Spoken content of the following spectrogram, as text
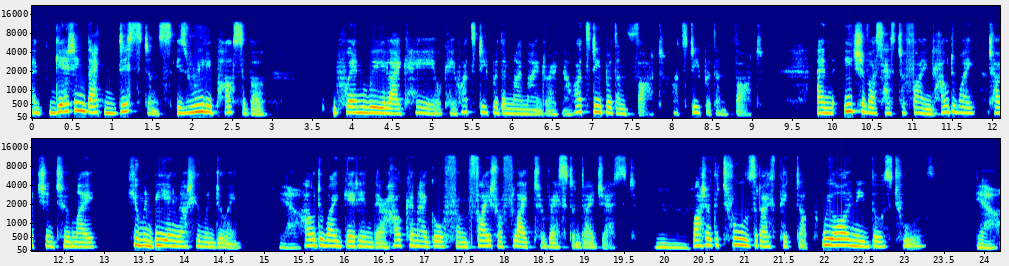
And getting that distance is really possible when we like, hey, okay, what's deeper than my mind right now? What's deeper than thought? What's deeper than thought? And each of us has to find how do I touch into my human being, not human doing? Yeah. How do I get in there? How can I go from fight or flight to rest and digest? Mm. What are the tools that I've picked up? We all need those tools. Yeah.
